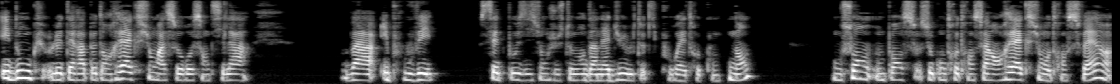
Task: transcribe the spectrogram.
Et donc le thérapeute en réaction à ce ressenti-là va éprouver cette position justement d'un adulte qui pourrait être contenant, donc soit on pense ce contre-transfert en réaction au transfert,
